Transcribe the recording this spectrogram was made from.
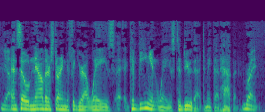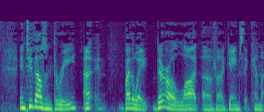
Yeah. And so now they're starting to figure out ways, uh, convenient ways to do that, to make that happen. Right. In 2003, uh, and by the way, there are a lot of uh, games that come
